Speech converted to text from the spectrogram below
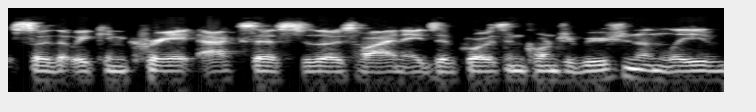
so that we can create access to those higher needs of growth and contribution and live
